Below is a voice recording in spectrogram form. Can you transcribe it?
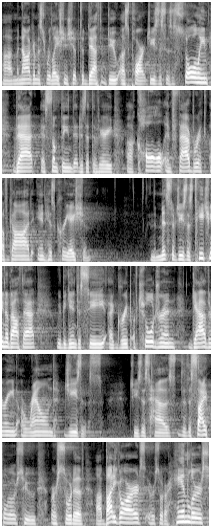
uh, monogamous relationship to death do us part. Jesus is extolling that as something that is at the very uh, call and fabric of God in his creation. In the midst of Jesus teaching about that, we begin to see a group of children gathering around Jesus. Jesus has the disciples who are sort of uh, bodyguards or sort of handlers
